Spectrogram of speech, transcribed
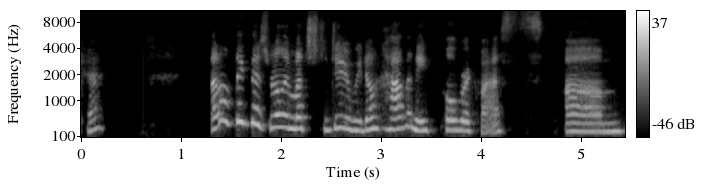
Okay. I don't think there's really much to do. We don't have any pull requests. Um.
